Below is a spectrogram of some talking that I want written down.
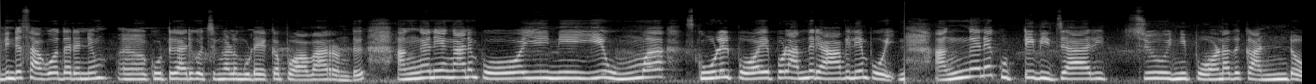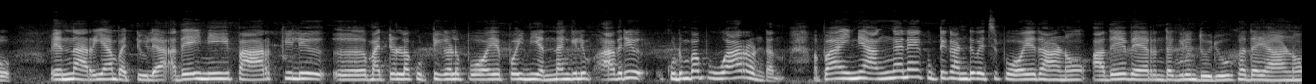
ഇതിന്റെ സഹോദരനും കൂട്ടുകാർ കൊച്ചുങ്ങളും കൂടെയൊക്കെ പോവാറുണ്ട്. അങ്ങനെ എങ്ങാനും പോയി ഇനി ഈ ഉമ്മ സ്കൂളിൽ പോയപ്പോൾ അന്ന് രാവിലെയും പോയി. അങ്ങനെ കുട്ടി വിചാരിച്ചു ഇനി പോണത് കണ്ടോ? എന്നറിയാൻ പറ്റൂല. അതേ ഇനി ഈ പാർക്കിൽ മറ്റുള്ള കുട്ടികൾ പോയപ്പോൾ ഇനി എന്തെങ്കിലും അവർ കുടുംബം പോവാറുണ്ടെന്ന്. അപ്പോൾ ഇനി അങ്ങനെ കുട്ടി കണ്ടുവെച്ച് പോയതാണോ? അതേ വേറെന്തെങ്കിലും ദുരൂഹതയാണോ?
